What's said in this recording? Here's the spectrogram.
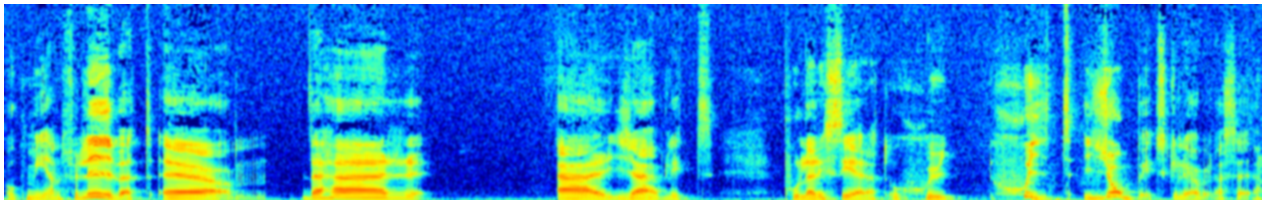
och men för livet. Eh, det här är jävligt polariserat och skit, skitjobbigt skulle jag vilja säga.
